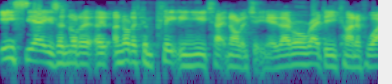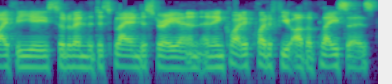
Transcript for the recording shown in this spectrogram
ECAs are not a are not a completely new technology. You know, they're already kind of widely used, sort of in the display industry and, and in quite a, quite a few other places.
